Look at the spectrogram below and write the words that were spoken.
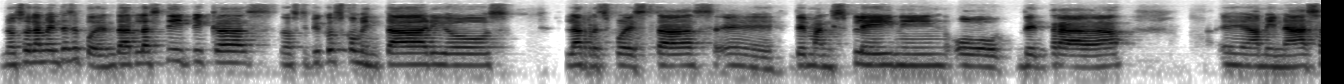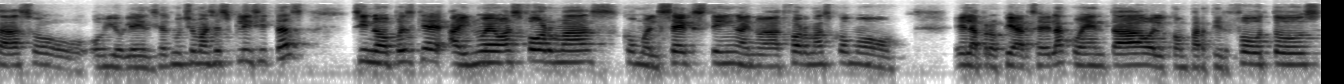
no solamente se pueden dar las típicas, los típicos comentarios, las respuestas eh, de mansplaining o de entrada eh, amenazas o, o, violencias mucho más explícitas, sino pues que hay nuevas formas como el sexting, hay nuevas formas como el apropiarse de la cuenta o el compartir fotos,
